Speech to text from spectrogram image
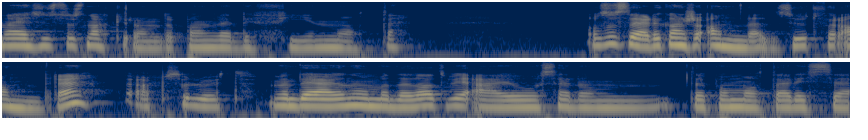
Nei, jeg syns du snakker om det på en veldig fin måte. Og så ser det kanskje annerledes ut for andre. Absolutt. Men det er jo noe med det da, at vi er jo, selv om det på en måte er disse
